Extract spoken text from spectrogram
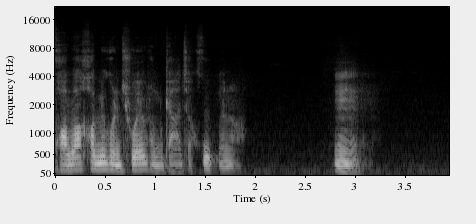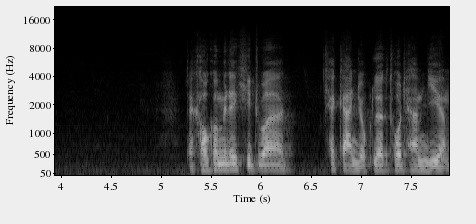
ายความว่าเขาเป็นคนช่วยผมการจากคุกนั่นเหรอ อืม แต่เขาก็ไม่ได้คิดว่าแค่การยกเลิกโทษห้ามเยี่ยม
